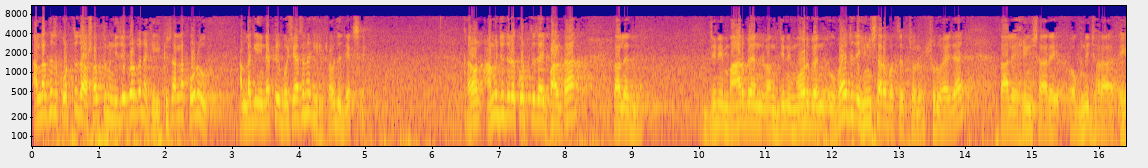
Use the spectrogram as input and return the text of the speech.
আল্লাহ কিছু করতে দাও, সব তুমি নিজে করবে নাকি? কিছু আল্লাহ করুক। আল্লাহ কি ইনঅ্যাক্টিভ বসে আছে নাকি? সবাই দেখছে। কারণ আমি যদি এটা করতে যাই পাল্টা, তাহলে যিনি মারবেন এবং যিনি মরবেন, উভয় যদি হিংসার উপর শুরু হয়ে যায়, তাহলে হিংসার এই অগ্নিঝরা, এই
